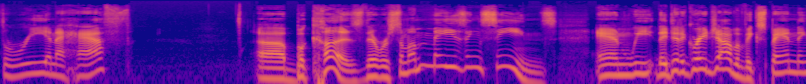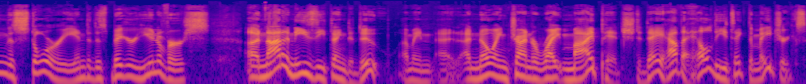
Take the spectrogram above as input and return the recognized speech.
three and a half uh, because there were some amazing scenes and we they did a great job of expanding the story into this bigger universe. Uh, not an easy thing to do. I mean, uh, knowing trying to write my pitch today, how the hell do you take the Matrix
